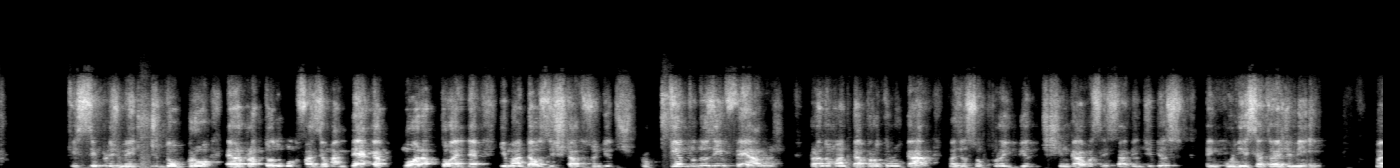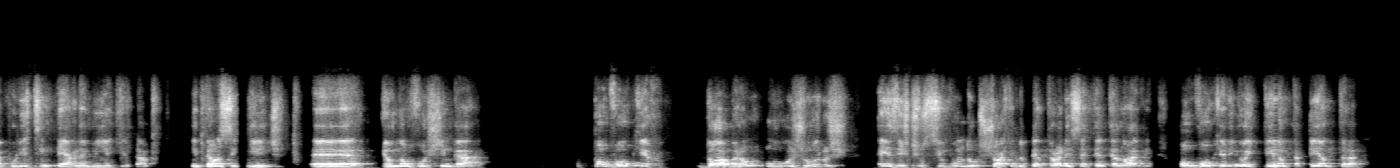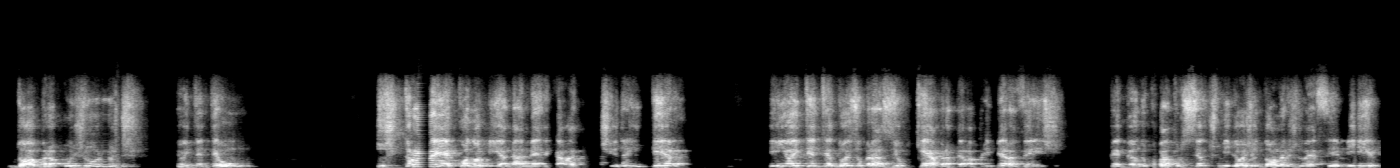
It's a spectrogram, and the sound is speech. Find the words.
que simplesmente dobrou, era para todo mundo fazer uma mega moratória e mandar os Estados Unidos para o quinto dos infernos, para não mandar para outro lugar, mas eu sou proibido de xingar, vocês sabem disso, tem polícia atrás de mim, mas polícia interna minha aqui, tá? Então é o seguinte, é, eu não vou xingar, o Paul Volcker dobra os juros, existe o segundo choque do petróleo em 79, Paul Volcker em 80 entra, dobra os juros em 81, destrói a economia da América Latina inteira, e em 82 o Brasil quebra pela primeira vez, pegando 400 milhões de dólares no FMI.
